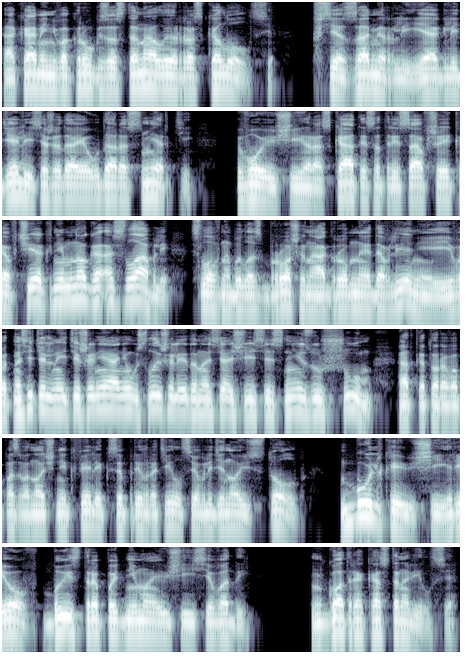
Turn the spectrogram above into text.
а камень вокруг застонал и раскололся. Все замерли и огляделись, ожидая удара смерти. Воющие раскаты, сотрясавшие ковчег, немного ослабли, словно было сброшено огромное давление, и в относительной тишине они услышали доносящийся снизу шум, от которого позвоночник Феликса превратился в ледяной столб, булькающий рев, быстро поднимающейся воды. Готрек остановился.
